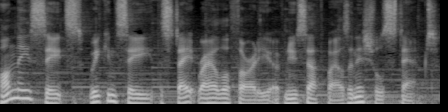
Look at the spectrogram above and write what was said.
On these seats, we can see the State Rail Authority of New South Wales initials stamped.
